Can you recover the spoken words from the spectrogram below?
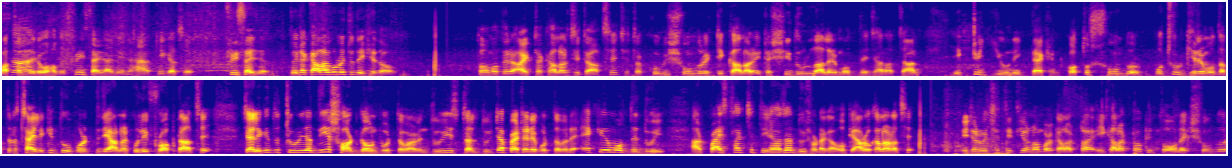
বাচ্চাদেরও হবে। ফ্রি সাইজ আই মিন হ্যাঁ ঠিক আছে। ফ্রি সাইজের তো এটা কালারগুলো একটু দেখিয়ে দাও। তো আমাদের আরেকটা কালার যেটা আছে যেটা খুবই সুন্দর একটি কালার। এটা সিঁদুর লালের মধ্যে যারা চান একটু ইউনিক দেখেন কত সুন্দর প্রচুর ঘেরের মধ্যে। আপনারা চাইলে কিন্তু উপরে যে আনারকলি ফ্রকটা আছে চাইলে কিন্তু চুড়িদার দিয়ে শর্ট গাউন পরতে পারবেন। দুই স্টাইল দুইটা প্যাটার্নে পড়তে পারবেন। একের মধ্যে দুই। আর প্রাইস থাকছে তিন হাজার দুশো টাকা। ওকে আরও কালার আছে। এটা রয়েছে তৃতীয় নম্বর কালারটা। এই কালারটাও কিন্তু অনেক সুন্দর।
